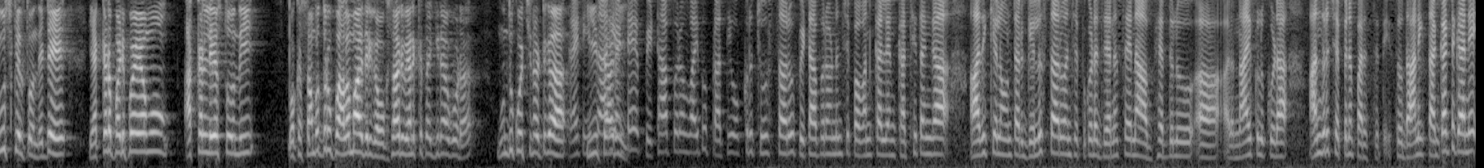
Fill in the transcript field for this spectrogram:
దూసుకెళ్తోంది. అంటే ఎక్కడ పడిపోయామో అక్కడ లేస్తోంది. ఒక సముద్రపు అలమాదిరిగా ఒకసారి వెనక్కి తగ్గినా కూడా ముందుకు వచ్చినట్టుగా రైట్ ఈసారి అంటే పిఠాపురం వైపు ప్రతి ఒక్కరు చూస్తారు. పిఠాపురం నుంచి పవన్ కళ్యాణ్ ఖచ్చితంగా ఆధిక్యంలో ఉంటారు గెలుస్తారు అని చెప్పి కూడా జనసేన అభ్యర్థులు నాయకులు కూడా అందరూ చెప్పిన పరిస్థితి. సో దానికి తగ్గట్టుగానే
